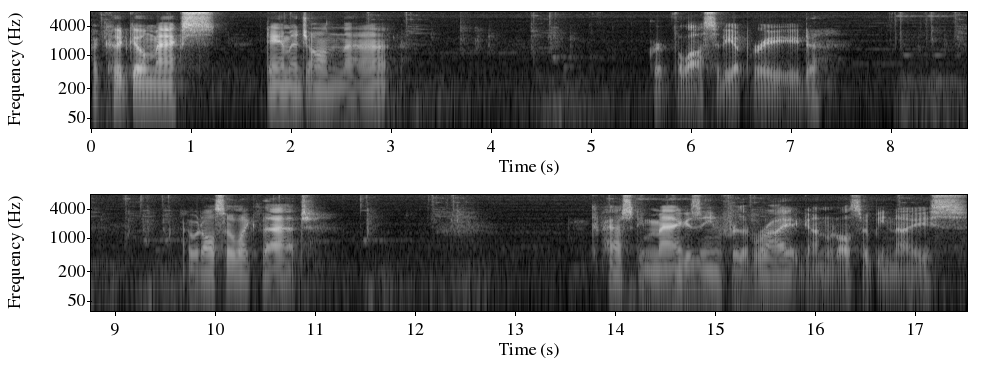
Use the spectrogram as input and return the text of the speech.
I could go max damage on that. Grip velocity upgrade. I would also like that. Capacity magazine for the riot gun would also be nice.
